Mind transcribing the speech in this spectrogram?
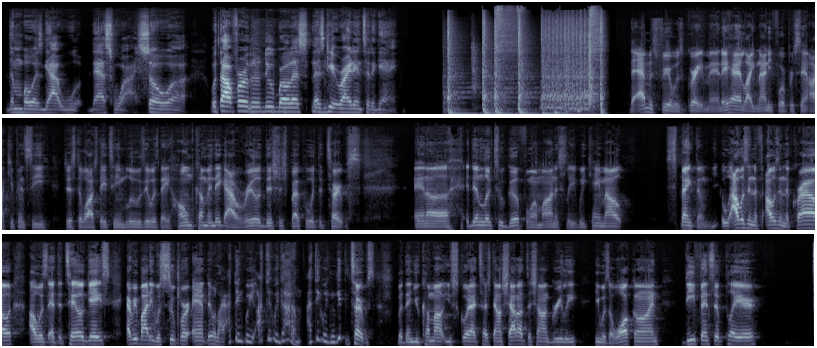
Them boys got whooped. That's why. So uh without further ado, bro, let's let's get right into the game. The atmosphere was great, man. They had like 94% occupancy just to watch their team lose. It was their homecoming. They got real disrespectful with the Terps. And uh it didn't look too good for them, honestly. We came out spanked them. I was in the I was in the crowd. I was at the tailgates. Everybody was super amped. They were like, "I think we I think we got them. I think we can get the Terps." But then you come out, you score that touchdown. Shout out to Sean Greeley. He was a walk on defensive player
